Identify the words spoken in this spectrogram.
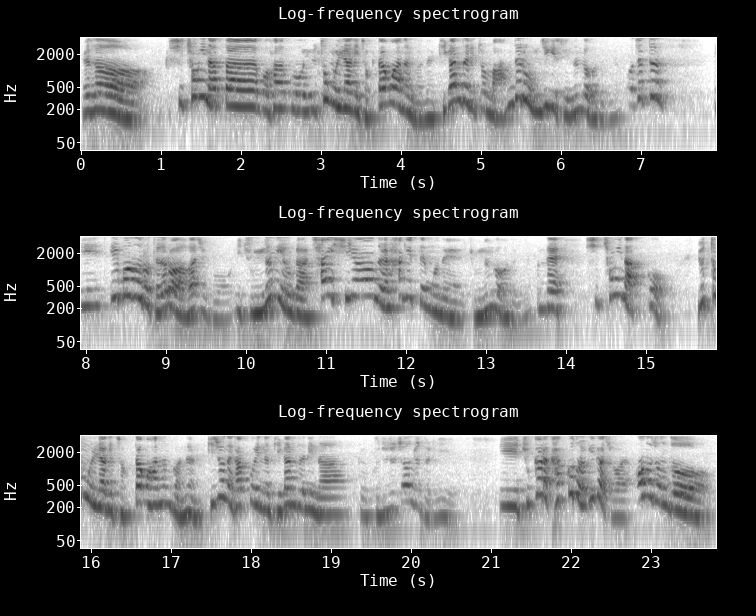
그래서 시총이 낮다고 하고 유통 물량이 적다고 하는 거는 기관들이 좀 마음대로 움직일 수 있는 거거든요. 어쨌든 이 1번으로 되돌아와 가지고 이 죽는 이유가 차익 실현을 하기 때문에 죽는 거거든요. 근데 시총이 낮고 유통 물량이 적다고 하는 거는 기존에 갖고 있는 기관들이나 그 구주주 전주들이 이 주가를 갖고 놀기가 좋아요. 어느 정도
